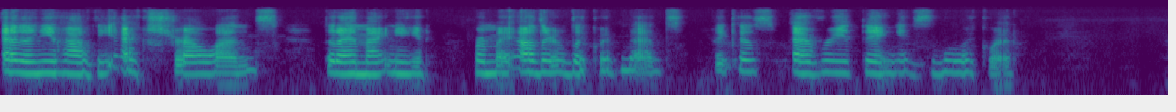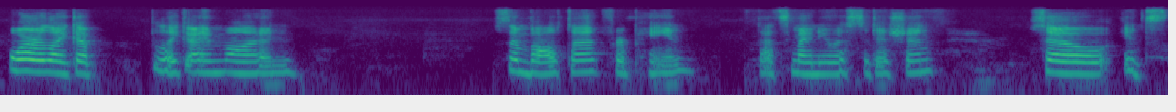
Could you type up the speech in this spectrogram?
And then you have the extra ones that I might need for my other liquid meds because everything is liquid. Or like a like I'm on Cymbalta for pain. That's my newest addition. So it's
